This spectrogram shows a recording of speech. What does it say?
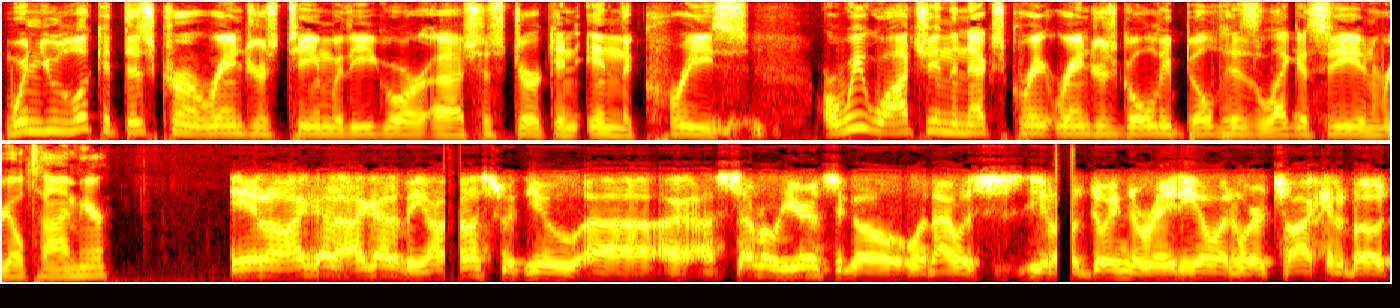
When you look at this current Rangers team with Igor uh, in the crease, are we watching the next great Rangers goalie build his legacy in real time here? You know, I got I got to be honest with you. Uh, uh, several years ago, when I was you know doing the radio and we were talking about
